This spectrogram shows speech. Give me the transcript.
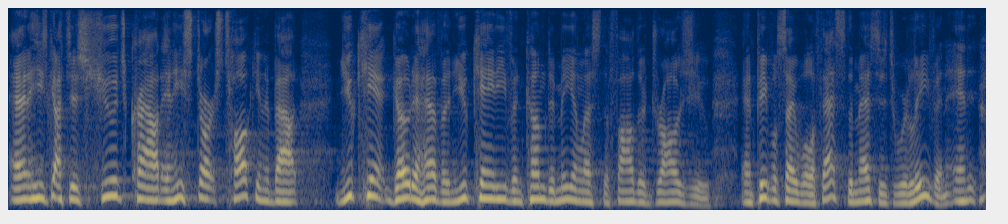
And he's got this huge crowd, and he starts talking about you can't go to heaven. You can't even come to me unless the Father draws you. And people say, well, if that's the message, we're leaving. And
